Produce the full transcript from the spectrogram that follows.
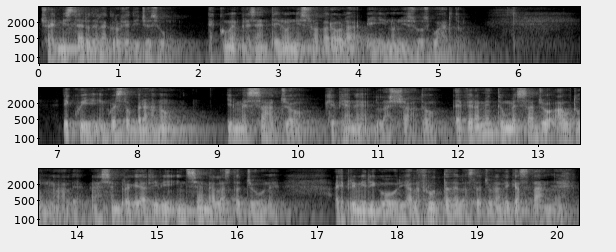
cioè il mistero della croce di Gesù è come presente in ogni sua parola e in ogni suo sguardo. E qui, in questo brano, il messaggio che viene lasciato è veramente un messaggio autunnale, eh? sembra che arrivi insieme alla stagione, ai primi rigori, alla frutta della stagione, alle castagne.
